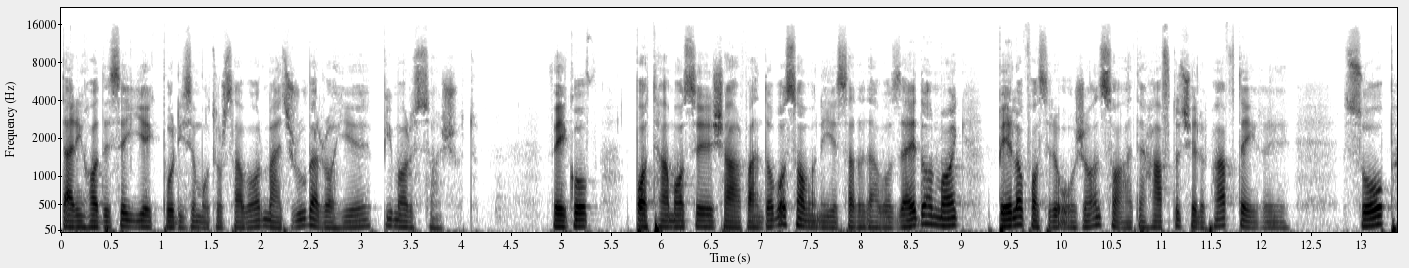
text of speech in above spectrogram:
در این حادثه یک پلیس موتورسوار مجروح و راهی بیمارستان شد. وی گفت با تماس شهروندا با سامانه 112 دانمارک بلا فاصله اوژان ساعت 7 و 47 دقیقه صبح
